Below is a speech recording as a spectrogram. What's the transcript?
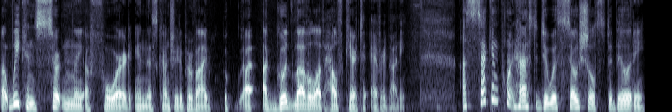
Uh, we can certainly afford in this country to provide a, a good level of health care to everybody. A second point has to do with social stability.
